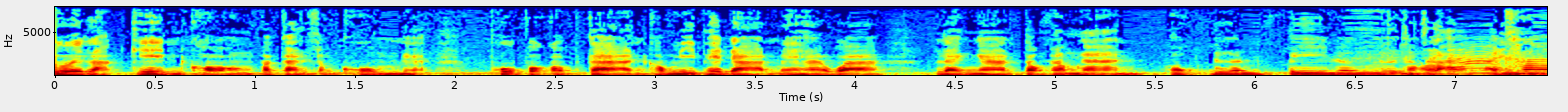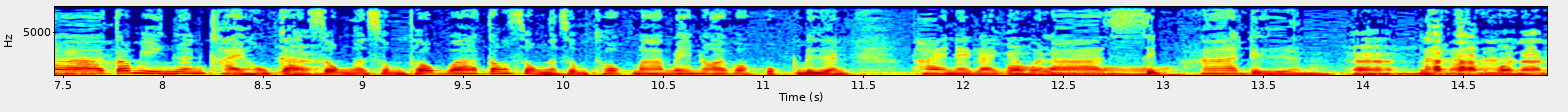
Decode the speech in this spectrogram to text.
ด้วยหลักเกณฑ์ของประกันสังคมเนี่ยผู้ประกอบการเขามีเพดานไหมฮะว่าแรงงานต้องทำงาน 6 เดือนปีนึงหรือเท่าไหร่ถึงจะได้อันนี้มีค่ะไหมต้องมีเงื่อนไขของการอ่าส่งเงินสมทบว่าต้องส่งเงินสมทบมาไม่น้อยกว่า 6 เดือน ภายในระยะเวลาอ๋อ15 เดือนฮะนะคะถ้าต่ำกว่านั้น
